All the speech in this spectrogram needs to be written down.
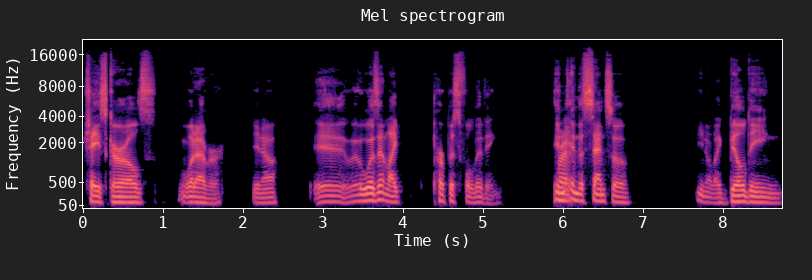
chase girls, whatever, you know. It, it wasn't like purposeful living in Right. in the sense of, you know, like building,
